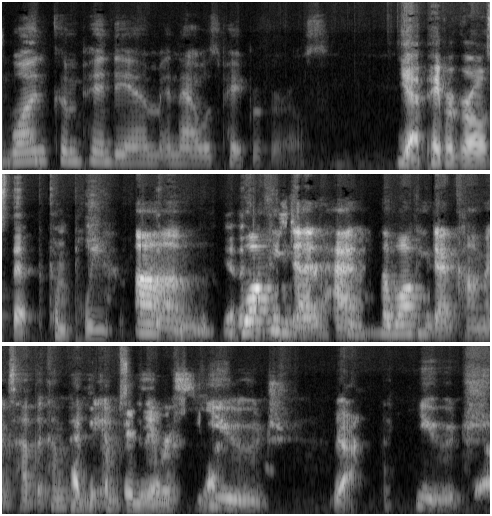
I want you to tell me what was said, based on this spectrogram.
read one compendium, and that was Paper Girls. yeah, paper girls that complete. Um, Yeah, the Walking complete Dead had the Walking Dead comics had the compendiums. and they were yeah. huge. Yeah. Huge. Yeah.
